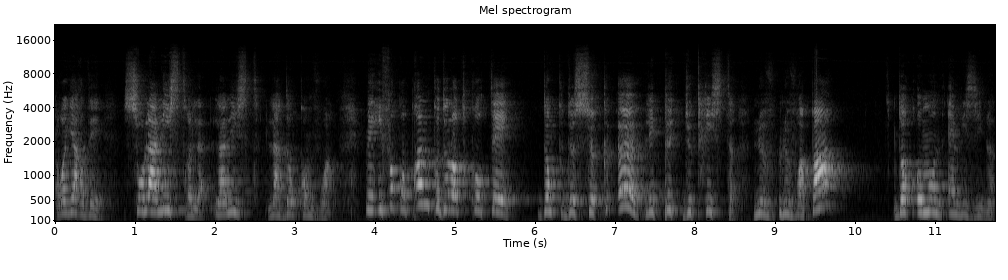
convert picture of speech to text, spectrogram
regardez, sur la liste, la, liste, là, donc on voit. Mais il faut comprendre que de l'autre côté, donc de ce que eux, les putes du Christ, ne, ne voient pas, donc au monde invisible.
